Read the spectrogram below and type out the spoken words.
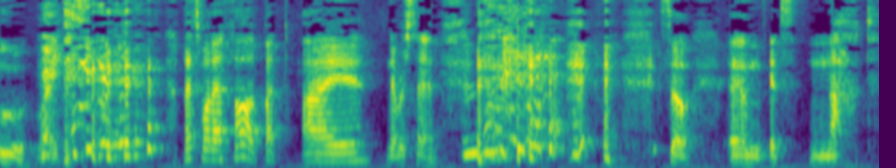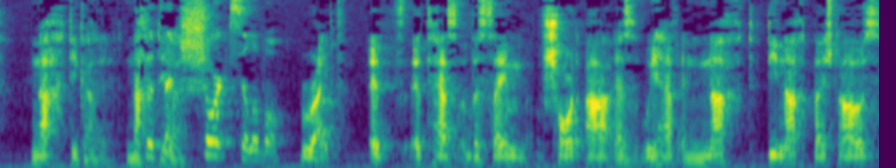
Ooh, right. That's what I thought, but I never said. so, um, it's Nacht. Nachtigall. So it's that Nachtigall. short syllable. right. It, it has the same short R as we have in Nacht, die Nacht bei Strauss,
